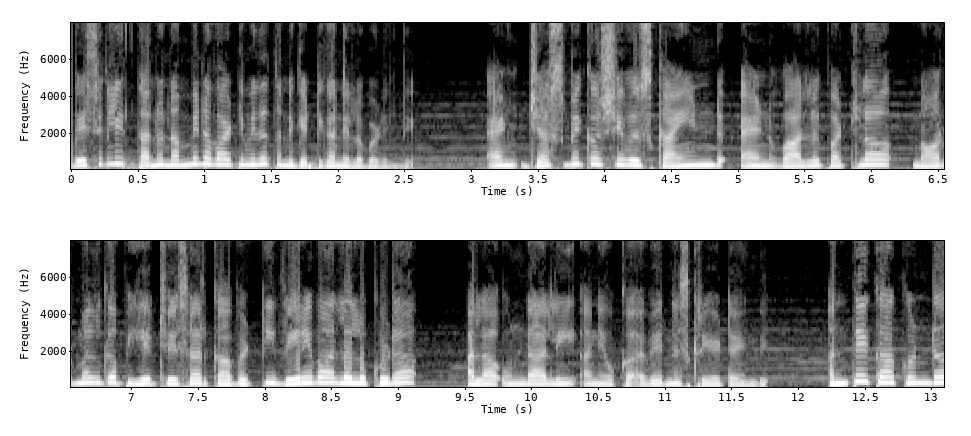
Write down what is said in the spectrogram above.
basically తను నమ్మిన వాటి మీద తను గట్టిగా నిలబడింది. And just because she was kind and వాళ్ళ పట్ల నార్మల్గా బిహేవ్ చేశారు కాబట్టి వేరే వాళ్ళలో కూడా అలా ఉండాలి అని ఒక అవేర్నెస్ క్రియేట్ అయింది. అంతేకాకుండా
